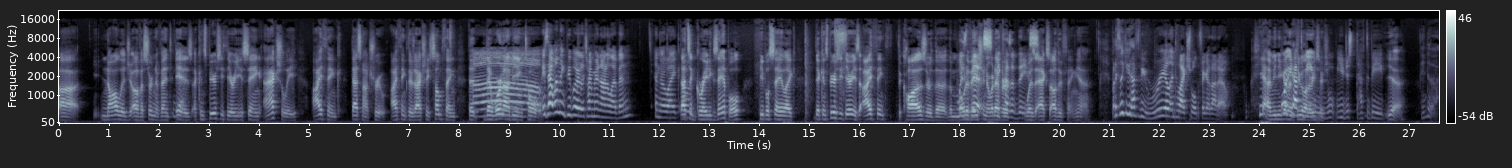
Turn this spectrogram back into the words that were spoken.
uh, knowledge of a certain event Yeah. is. A conspiracy theory is saying, actually, I think that's not true. I think there's actually something that that we're not being Oh, told. Is that when like people are talking about 9/11 and they're like, That's oh, a great example. People say like the conspiracy theory is I think the cause or the the motivation this, or whatever because of these. was X other thing. Yeah. But I feel like you'd have to be real intellectual to figure that out. Yeah, I mean you gotta you'd have do a lot of research. You just have to be Yeah. into that.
